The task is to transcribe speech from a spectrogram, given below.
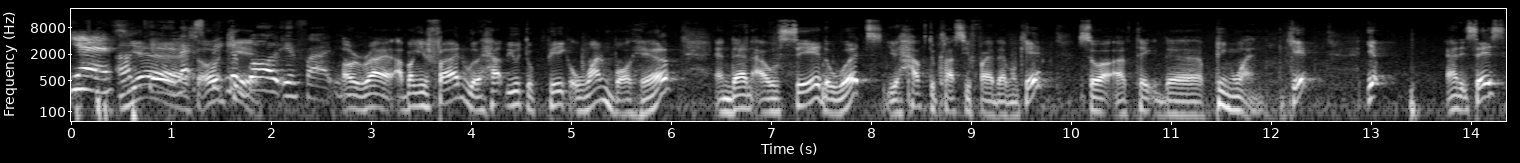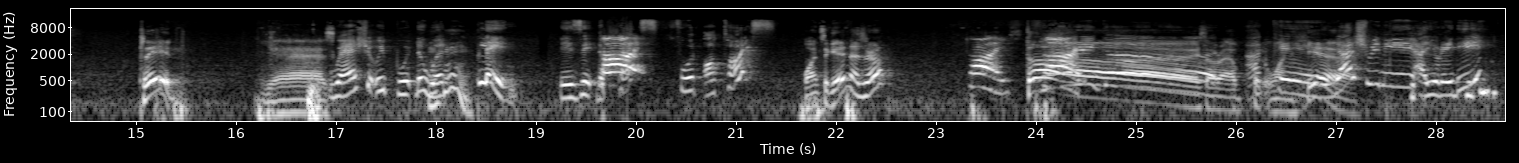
Yes. Okay, Yes, let's pick the okay. ball, Irfan. All right, Abang Irfan will help you to pick one ball here, and then I will say the words. You have to classify them, okay? So I'll take the pink one, okay? Yep. And it says plane. Yes. Where should we put the word Mhm. plane? Is it the Toys. pets, food, or toys? Once again, Azra. Toys. Toys. Very good. All right, I'll put okay. one here. Yashwini, are you ready?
